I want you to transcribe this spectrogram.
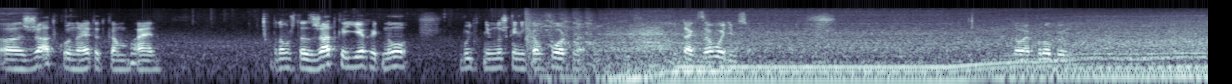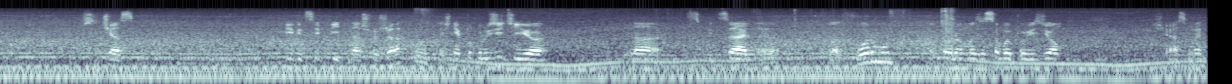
э, сжатку на этот комбайн. Потому что сжаткой ехать, ну, будет немножко некомфортно. Итак, заводимся. Давай пробуем сейчас перецепить нашу жатку, точнее погрузить ее на специальную платформу, которую мы за собой повезем. Сейчас мы это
